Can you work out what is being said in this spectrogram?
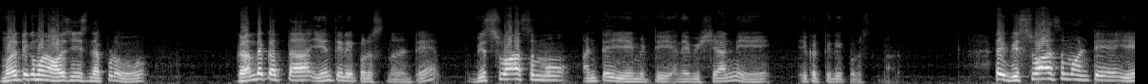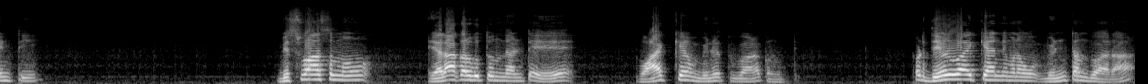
మొదటిగా మనం ఆలోచన చేసినప్పుడు గ్రంథకర్త ఏం తెలియపరుస్తున్నాడంటే విశ్వాసము అంటే ఏమిటి అనే విషయాన్ని ఇక్కడ తెలియపరుస్తున్నాడు. అంటే విశ్వాసము అంటే ఏంటి? విశ్వాసము ఎలా కలుగుతుందంటే వాక్యం విను ద్వారా కలుగుతుంది. ఇప్పుడు దేవుడి వాక్యాన్ని మనం వినటం ద్వారా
